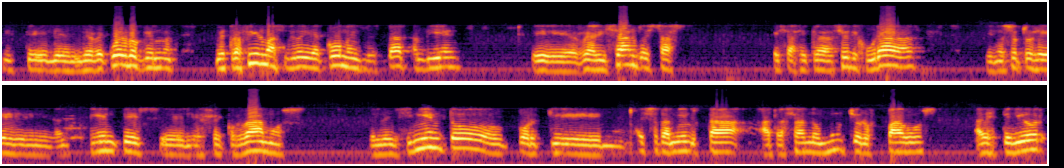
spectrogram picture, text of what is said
este, le, recuerdo que nuestra firma Silveira Comens está también eh, realizando esas esas declaraciones juradas. Y nosotros le, a los clientes eh, les recordamos el vencimiento porque eso también está atrasando mucho los pagos al exterior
